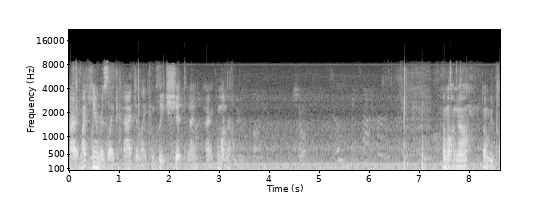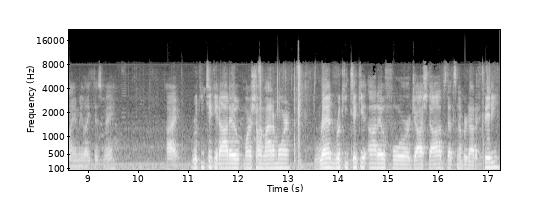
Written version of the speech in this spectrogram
All right, my camera's like acting like complete shit tonight. All right, come on now. Come on now. Don't be playing me like this, May. All right, rookie ticket auto, Marshon Lattimore. Red rookie ticket auto for Josh Dobbs. That's numbered out of 50.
